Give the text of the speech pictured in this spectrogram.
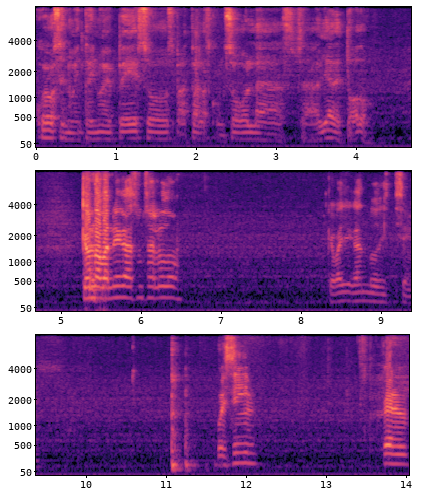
juegos en 99 pesos para todas las consolas, o sea, había de todo. ¿Qué onda, Vanegas? Un saludo. Que va llegando, dice. Pues sí. Pero en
